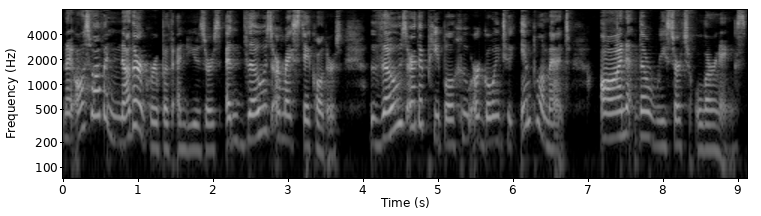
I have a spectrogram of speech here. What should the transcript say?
And I also have another group of end users, and those are my stakeholders. Those are the people who are going to implement on the research learnings.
